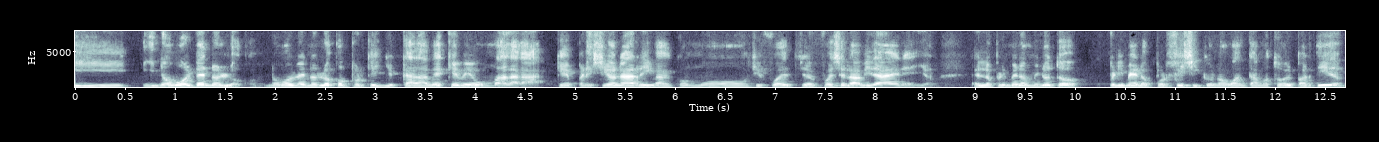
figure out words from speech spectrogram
Y, no volvernos locos, no volvernos locos porque yo- cada vez que veo un Málaga que presiona arriba como si si fuese la vida en ellos, en los primeros minutos, primero por físico no aguantamos todo el partido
